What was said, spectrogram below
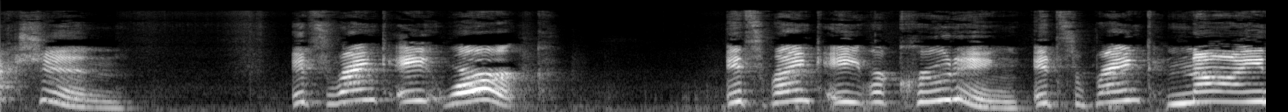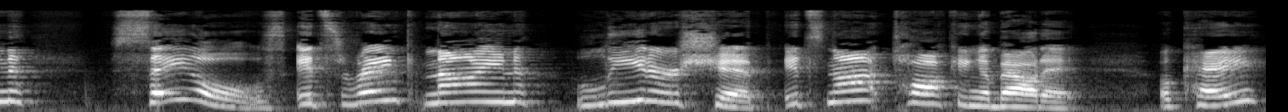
action. It's rank eight work. It's rank eight recruiting. It's rank nine sales. It's rank nine leadership. It's not talking about it. Okay?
